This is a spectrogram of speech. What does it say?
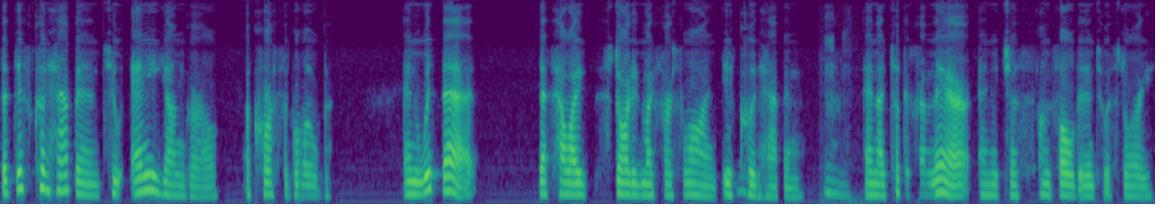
that this could happen to any young girl across the globe. And with that, that's how I started my first line. It mm-hmm. could happen. Mm-hmm. And I took it from there and it just unfolded into a story.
